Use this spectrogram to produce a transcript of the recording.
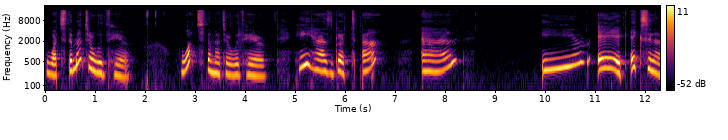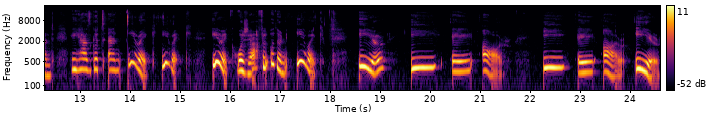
what's the matter with her what's the matter with her he has got a an earache excellent he has got an earache earache earache وجع في الأذن earache ear E a R E A R ear.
